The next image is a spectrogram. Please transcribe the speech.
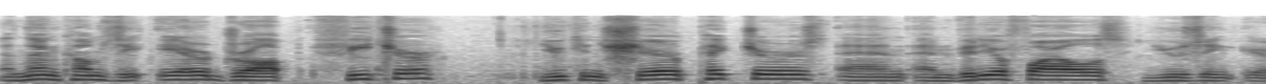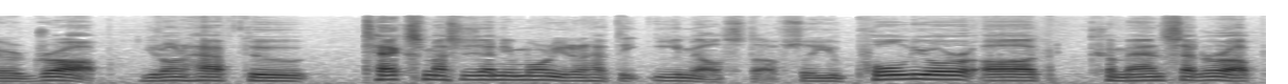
And then comes the AirDrop feature. You can share pictures and, and video files using AirDrop. You don't have to text message anymore. You don't have to email stuff. So you pull your uh, command center up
